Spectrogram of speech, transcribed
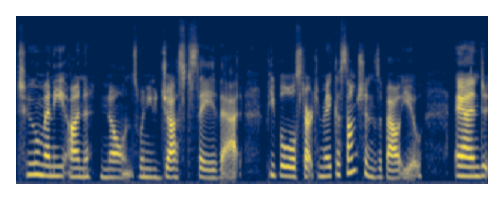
too many unknowns when you just say that. People will start to make assumptions about you. And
